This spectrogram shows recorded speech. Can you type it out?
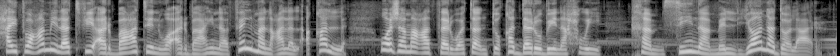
حيث عملت في 44 فيلما على الأقل وجمعت ثروة تقدر بنحو 50 مليون دولار.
